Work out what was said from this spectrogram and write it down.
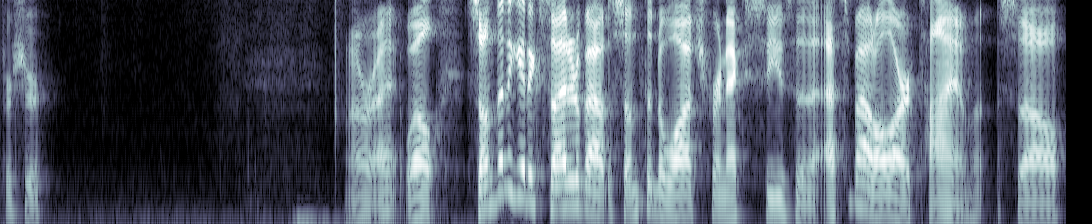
For sure. All right. Well, something to get excited about, something to watch for next season. That's about all our time. So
